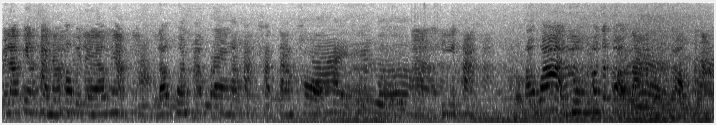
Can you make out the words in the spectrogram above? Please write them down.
เวลาเปลี่ยนถ่ายน้ำออกไปแล้วเนี่ย เราควรหาแปรงอะค่ะขัดตามขอบใช่ทิ้งเลยอ่าดีค่ะ เพราะว่ายุงเขาจะเกาะตามขอบผนัง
